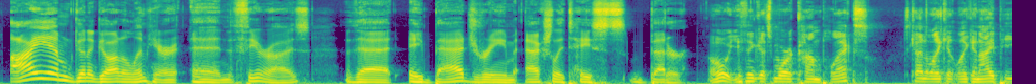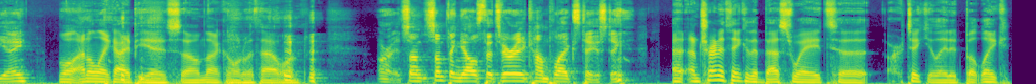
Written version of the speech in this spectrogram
I am gonna go on a limb here and theorize that a bad dream actually tastes better. Oh, you think it's more complex? It's kind of like it like an IPA. Well, I don't like IPAs, so I'm not going with that one. All right, some something else that's very complex tasting. I'm trying to think of the best way to articulate it, but like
